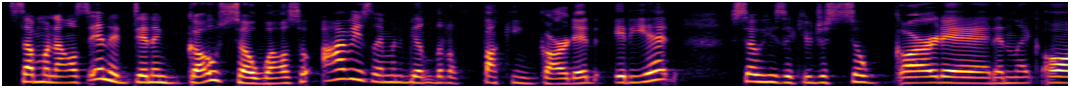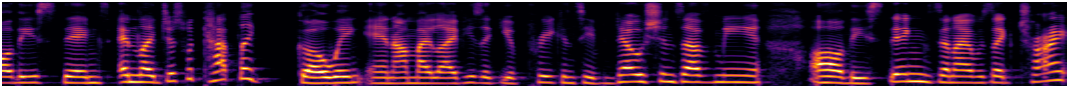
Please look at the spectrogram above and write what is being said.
someone else in, it didn't go so well. So obviously, I'm going to be a little fucking guarded idiot. So he's like, You're just so guarded and like all these things. And like, just what kept like going in on my life. He's like, You have preconceived notions of me, all these things. And I was like, Try,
